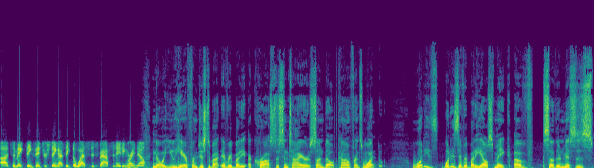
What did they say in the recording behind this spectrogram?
Uh, to make things interesting. I think the West is fascinating right now. Noah, you hear from just about everybody across this entire Sun Belt Conference. What what is what does everybody else make of Southern Miss's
